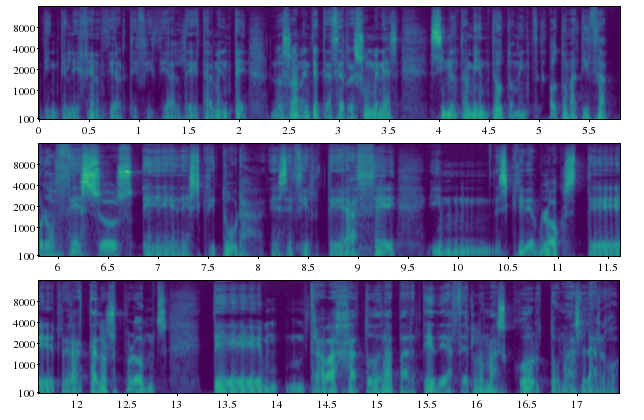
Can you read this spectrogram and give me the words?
de inteligencia artificial. Directamente no solamente te hace resúmenes, sino también te automatiza procesos eh, de escritura. Es decir, te hace, escribe blogs, te redacta los prompts, te mm, trabaja toda la parte de hacerlo más corto, más largo,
